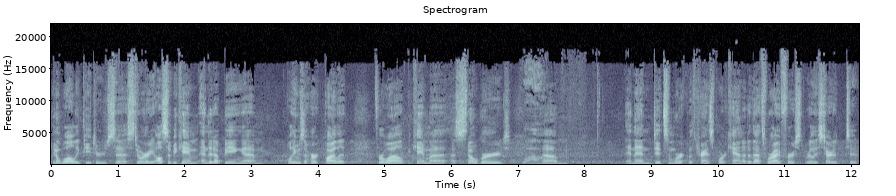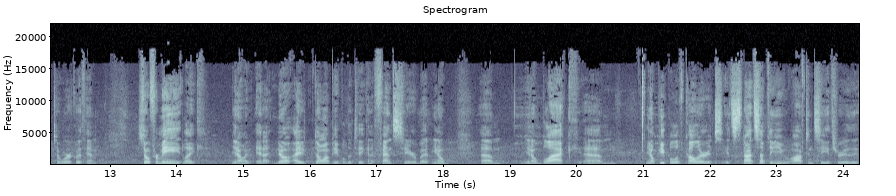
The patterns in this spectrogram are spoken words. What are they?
you know, Wally Peters' uh, story. Also became, ended up being, um, well, he was a Herc pilot for a while. Became a, a snowbird. Wow. Um, and then did some work with Transport Canada. That's where I first really started to, to work with him. So for me, like, you know, and, and I no, I don't want people to take an offense here, but you know, um, you know, black, um, you know people of color. It's it's not something you often see through the,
